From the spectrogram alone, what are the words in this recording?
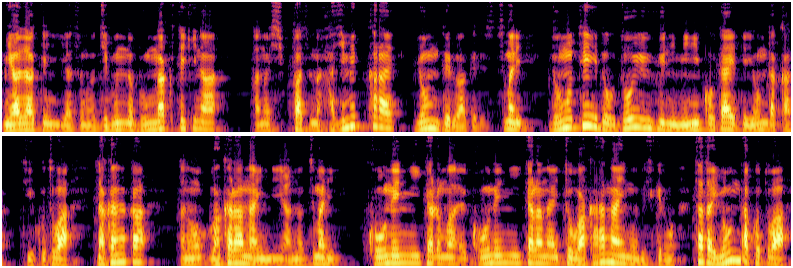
宮沢賢治がその自分の文学的な、あの、出発の初めから読んでるわけです。つまり、どの程度、どういうふうに身に答えて読んだかっていうことは、なかなか、あの、わからない、あの、つまり、後年に至るま、後年に至らないとわからないのですけども、ただ読んだことは、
